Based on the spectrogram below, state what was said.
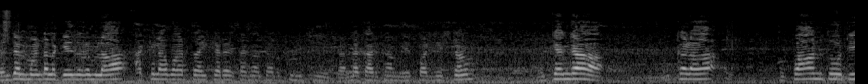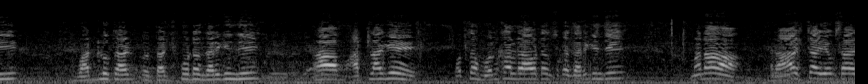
సెంట్రల్ మండల కేంద్రంలో అఖిల భారత ఐక్యరాజ్య సంఘం తరపు నుంచి ధర్నా కార్యక్రమం ఏర్పాటు చేసినాం. ముఖ్యంగా ఇక్కడ తుఫాను తోటి వడ్లు తడిచిపోవడం జరిగింది. అట్లాగే మొత్తం మొలకలు రావడం జరిగింది. మన రాష్ట్ర వ్యవసాయ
